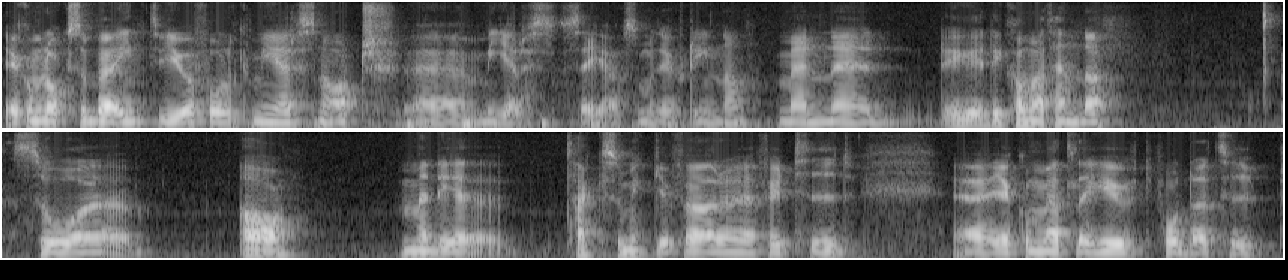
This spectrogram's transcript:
Jag kommer också börja intervjua folk mer snart. Eh, mer säger jag, som jag jag gjort innan. Men eh, det, det kommer att hända. Så eh, ja, men det tack så mycket för, eh, för er tid. Eh, jag kommer att lägga ut poddar typ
